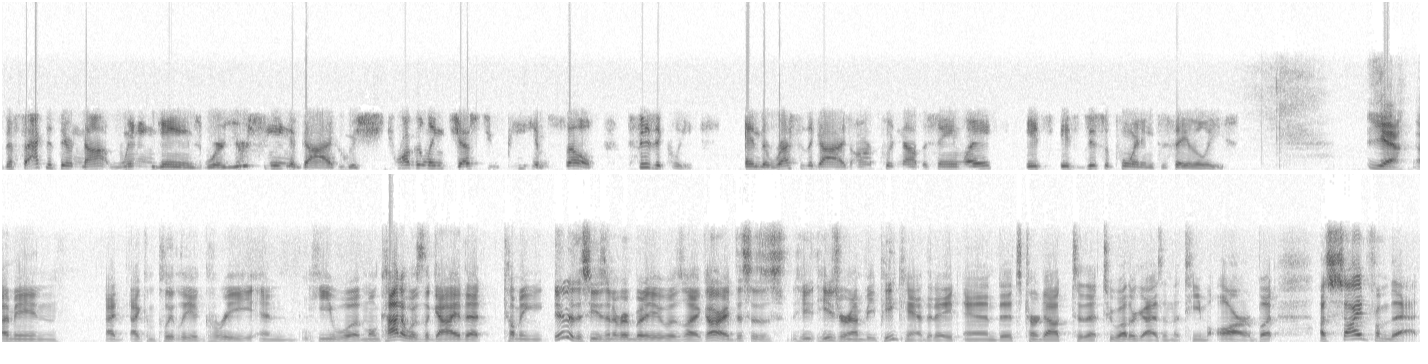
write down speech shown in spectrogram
the fact that they're not winning games where you're seeing a guy who is struggling just to be himself physically and the rest of the guys aren't putting out the same way, it's it's disappointing to say the least. Yeah, I mean, I, I completely agree. And he was Moncada was the guy that coming into the season, everybody was like, "All right, this is he, he's your MVP candidate," and it's turned out to that two other guys in the team are. But aside from that,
